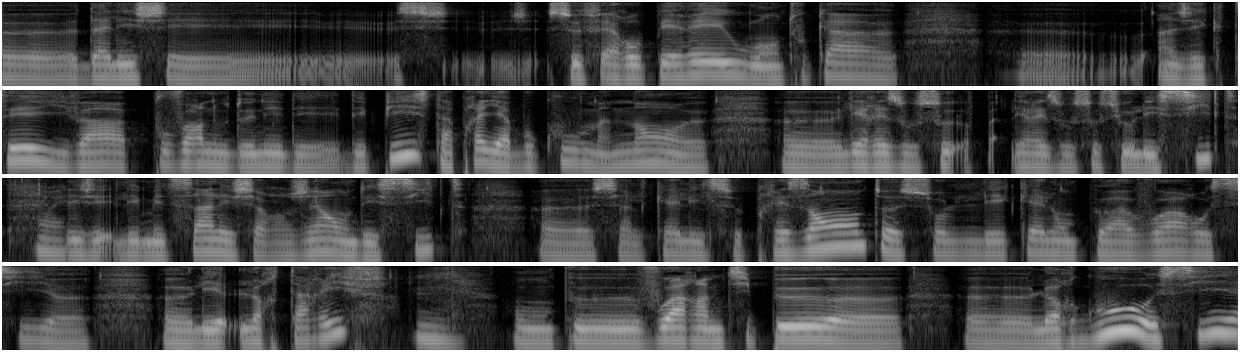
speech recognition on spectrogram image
euh, d'aller chez se faire opérer ou en tout cas injecté, il va pouvoir nous donner des, pistes. Après, il y a beaucoup maintenant les, réseaux les réseaux sociaux, les sites. Les, médecins, les chirurgiens ont des sites sur lesquels ils se présentent, sur lesquels on peut avoir aussi leurs tarifs. Mm. On peut voir un petit peu leur goût aussi,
